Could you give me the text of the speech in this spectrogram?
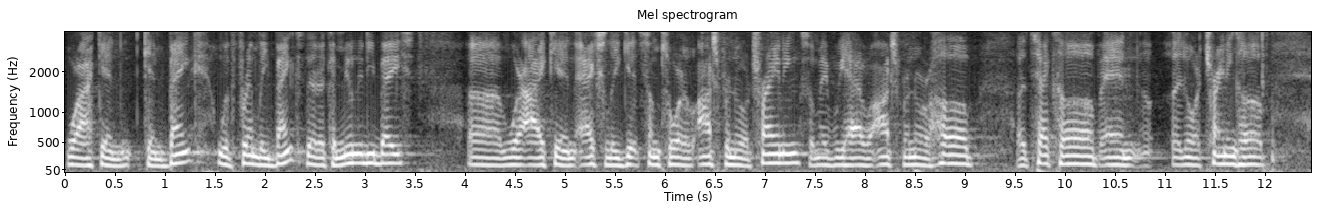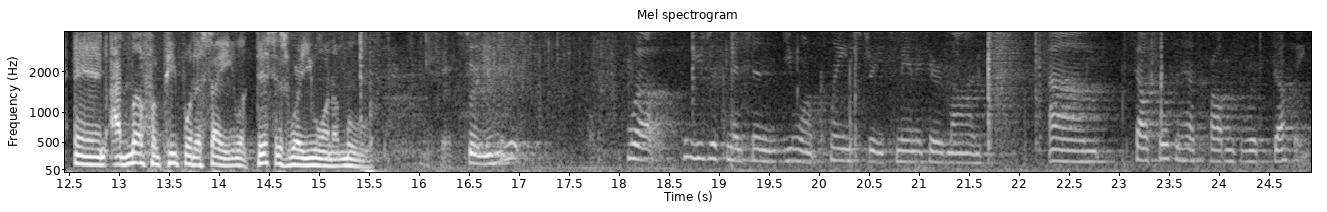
where I can, can bank with friendly banks that are community based. Uh, where I can actually get some sort of entrepreneur training. So maybe we have an entrepreneur hub, a tech hub, and uh, or a training hub. And I'd love for people to say, look, this is where you want to move. So you, Well, you just mentioned you want clean streets, manicured lawns. Um, South Fulton has problems with dumping,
